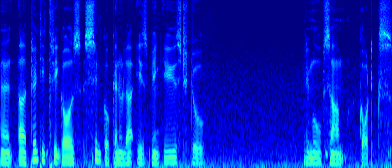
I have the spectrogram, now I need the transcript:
and a 23 gauge Simcoe cannula is being used to remove some cortex.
